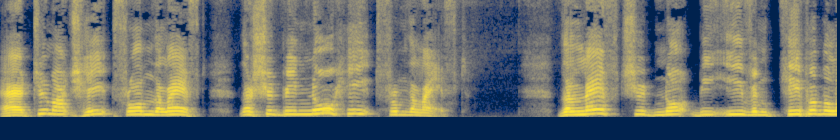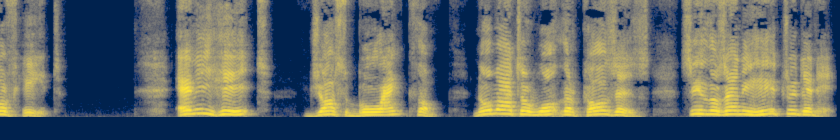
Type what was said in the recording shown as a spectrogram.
Uh, too much hate from the left. There should be no hate from the left. The left should not be even capable of hate. Any hate, just blank them, no matter what their cause is. See if there's any hatred in it.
